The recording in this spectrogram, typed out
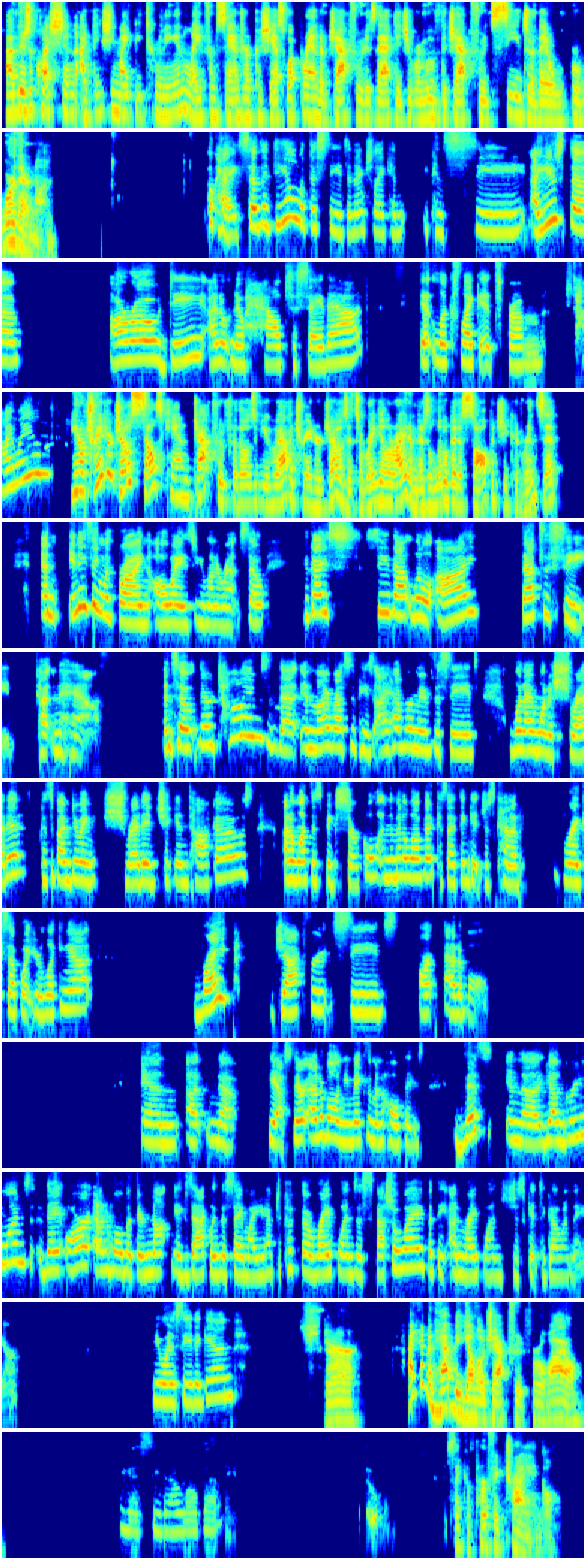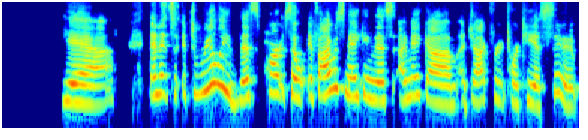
Uh, there's a question. I think she might be tuning in late from Sandra because she asked, "What brand of jackfruit is that? Did you remove the jackfruit seeds, or there or were there none?" Okay, so the deal with the seeds, and actually, I can you can see I used the ROD. I don't know how to say that. It looks like it's from Thailand. You know, Trader Joe's sells canned jackfruit for those of you who have a Trader Joe's. It's a regular item. There's a little bit of salt, but you could rinse it. And anything with brine, always you want to rinse. So you guys see that little eye? That's a seed cut in half. And so there are times that in my recipes, I have removed the seeds when I want to shred it. Because if I'm doing shredded chicken tacos, I don't want this big circle in the middle of it because I think it just kind of breaks up what you're looking at. Ripe jackfruit seeds are edible. And uh, no, yes, they're edible and you make them in whole things. This in the young green ones, they are edible, but they're not exactly the same way. You have to cook the ripe ones a special way, but the unripe ones just get to go in there. You want to see it again? Sure. I haven't had the yellow jackfruit for a while. You guys see that a little bit? It's like a perfect triangle. Yeah. And it's it's really this part. So if I was making this, I make um, a jackfruit tortilla soup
